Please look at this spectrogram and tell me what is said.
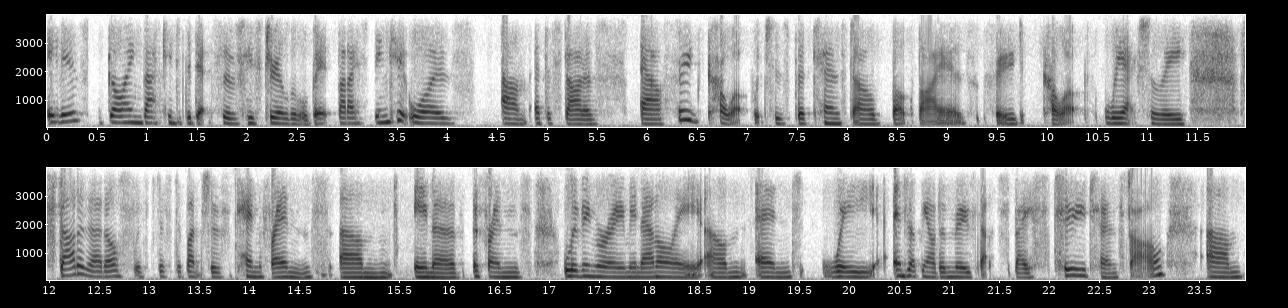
it is going back into the depths of history a little bit, but I think it was um, at the start of our food co-op, which is the Turnstyle Bulk Buyers Food Co-op. We actually started that off with just a bunch of 10 friends um, in a, a, friend's living room in Annerley, um, and we ended up being able to move that space to Turnstyle. Um,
